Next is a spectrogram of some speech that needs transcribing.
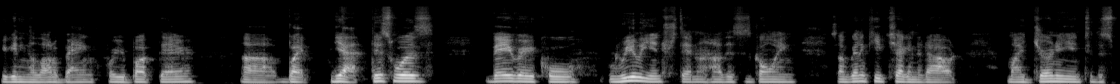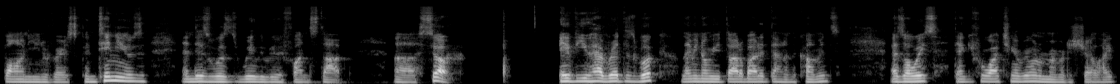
you're getting a lot of bang for your buck there. Uh, but yeah, this was very, very cool. Really interested on how this is going, so I'm gonna keep checking it out my journey into the Spawn universe continues, and this was really really fun stop. Uh, so, if you have read this book, let me know what you thought about it down in the comments. As always, thank you for watching, everyone. Remember to share, like,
